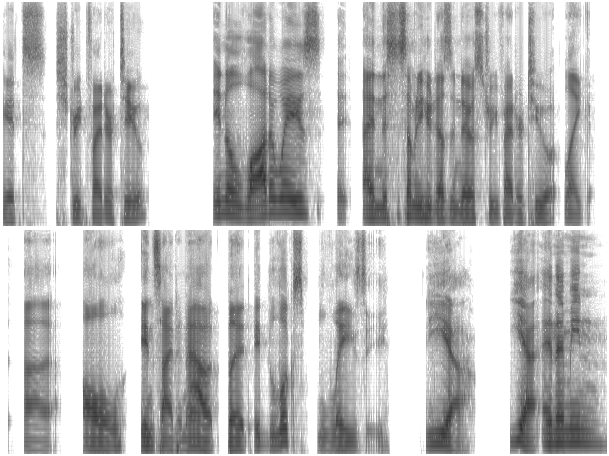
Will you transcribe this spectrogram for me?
It's Street Fighter Two. In a lot of ways, uh, and this is somebody who doesn't know Street Fighter 2 like uh all inside and out, but it looks lazy. Yeah, yeah, and I mean,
